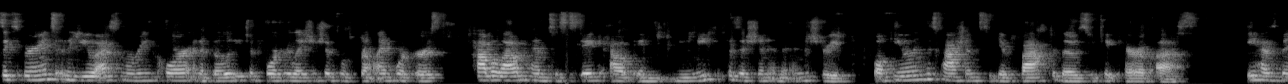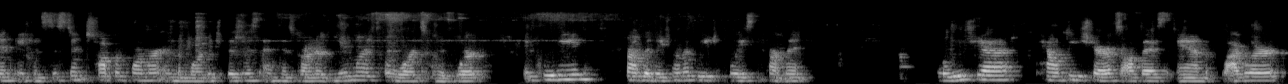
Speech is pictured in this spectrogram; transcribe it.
His experience in the U.S. Marine Corps and ability to forge relationships with frontline workers have allowed him to stake out a unique position in the industry while fueling his passions to give back to those who take care of us. He has been a consistent top performer in the mortgage business and has garnered numerous awards for his work, including from the Daytona Beach Police Department, Volusia County Sheriff's Office, and Flagler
